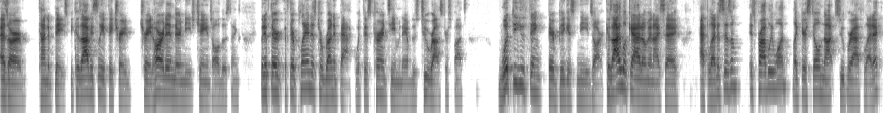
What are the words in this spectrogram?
as our kind of base because obviously if they trade trade Harden, their needs change, all those things. But if their if their plan is to run it back with this current team and they have those two roster spots, what do you think their biggest needs are? Because I look at them and I say athleticism is probably one. Like they're still not super athletic.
